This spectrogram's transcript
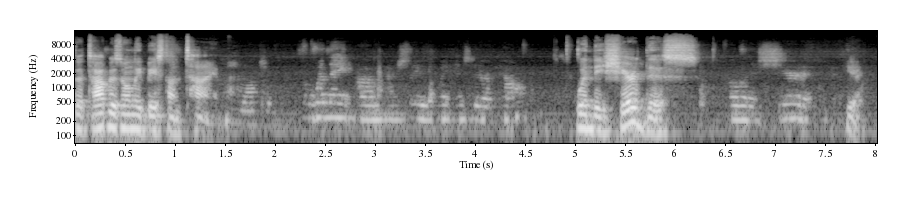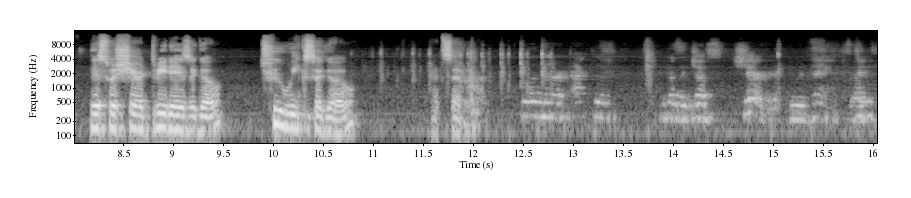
the top is only based on time. When they, actually went into their account, When they shared this, Yeah. this was shared three days ago, two weeks ago, etc. they're active because they just shared it, you would think, right?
